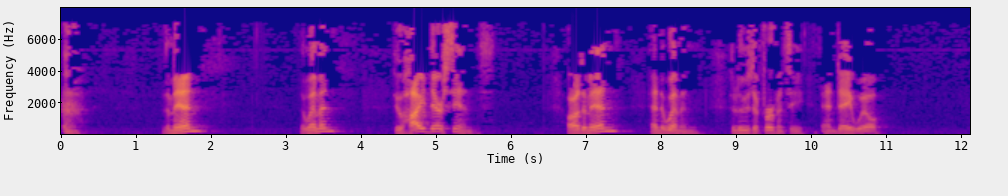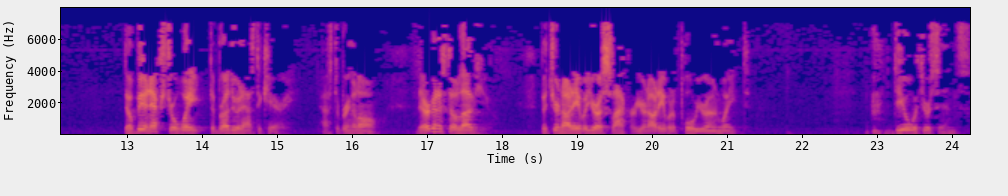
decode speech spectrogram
anybody. the men, the women who hide their sins are the men and the women who lose their fervency, and they will. There'll be an extra weight the brotherhood has to carry, has to bring along. They're going to still love you but you're not able, you're a slacker. You're not able to pull your own weight. Deal with your sins.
